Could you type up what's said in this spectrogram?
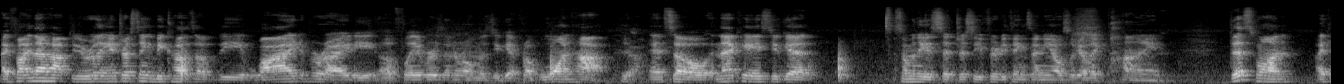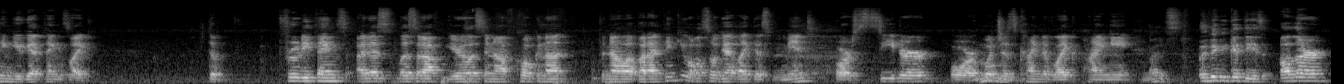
I find that hop to be really interesting because of the wide variety of flavors and aromas you get from one hop. Yeah. And so in that case, you get some of these citrusy, fruity things, and you also get like pine. This one, I think you get things like the fruity things I just listed off. You're listing off coconut, vanilla, but I think you also get like this mint or cedar, or which Mm. is kind of like piney. Nice. I think you get these other,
